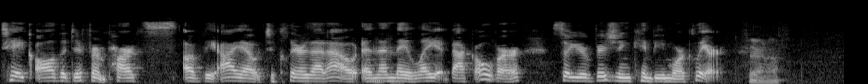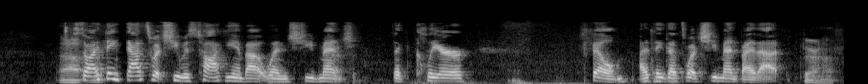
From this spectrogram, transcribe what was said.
take all the different parts of the eye out to clear that out. And then they lay it back over so your vision can be more clear. Fair enough. Uh, So I think that's what she was talking about when she meant Gotcha. the clear film. I think that's what she meant by that. Fair enough.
